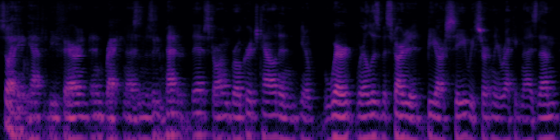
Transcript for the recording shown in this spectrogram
So I think we have to be fair and, and, recognize them as a competitor. They have strong brokerage talent, and you know where where Elizabeth started at BRC, we certainly recognize them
